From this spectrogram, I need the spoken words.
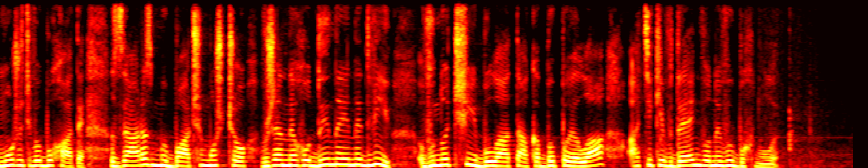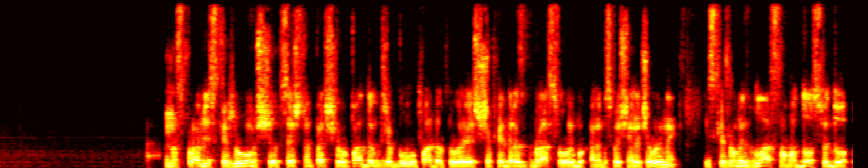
можуть вибухати. Зараз ми бачимо, що вже не година і не дві. Вночі була атака БПЛА, а тільки вдень вони вибухнули. Насправді скажу вам, що це ж не перший випадок. Вже був випадок, коли шахеди розбрасували вибухонебезпечні речовини, і скажу вам з власного досвіду.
